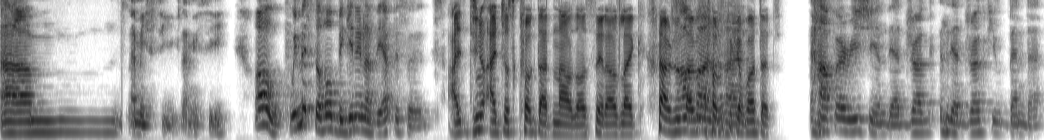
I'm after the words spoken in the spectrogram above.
Um, let me see. Let me see. Oh, we missed the whole beginning of the episode. I do you know I just clocked that now as I was saying. I was like, I was just like, I was thinking about that. Harper Rishi and their drug their drug fueled bender.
